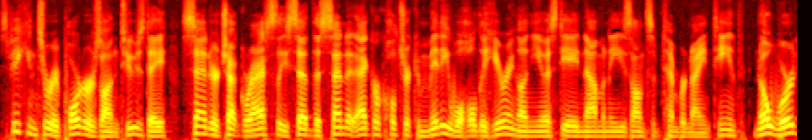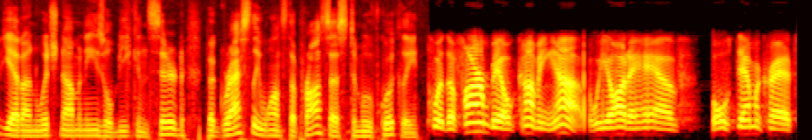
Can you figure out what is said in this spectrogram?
Speaking to reporters on Tuesday, Senator Chuck Grassley said the Senate Agriculture Committee will hold a hearing on USDA nominees on September 19th. No word yet on which nominees will be considered, but Grassley wants the process to move quickly. With the Farm Bill coming up, we ought to have both Democrats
